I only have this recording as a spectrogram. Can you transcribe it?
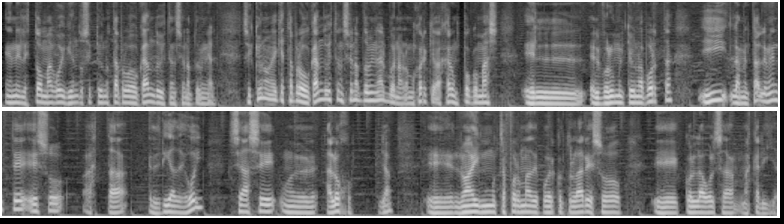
en el estómago y viendo si es que uno está provocando distensión abdominal. Si es que uno ve que está provocando distensión abdominal, bueno, a lo mejor hay que bajar un poco más el, volumen que uno aporta y lamentablemente eso hasta el día de hoy se hace eh, al ojo, ¿ya? Eh, no hay mucha forma de poder controlar eso eh, con la bolsa mascarilla.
